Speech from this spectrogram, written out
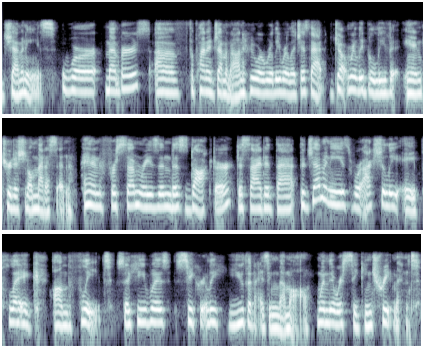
Geminis, were members of the planet Gemenon who are really religious that don't really believe in traditional medicine. And for some reason, this doctor decided that the Geminis were actually a plague on the fleet. So he was secretly euthanizing them all when they were seeking treatment.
